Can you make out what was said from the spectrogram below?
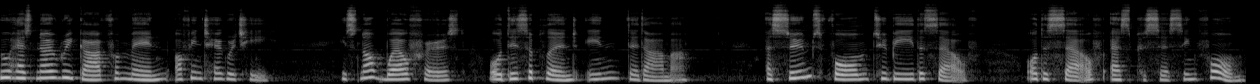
who has no regard for men of integrity, is not well versed or disciplined in the Dharma, assumes form to be the self, or the self as possessing form,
